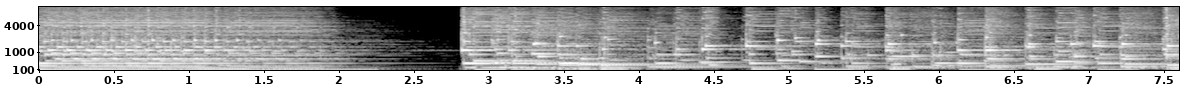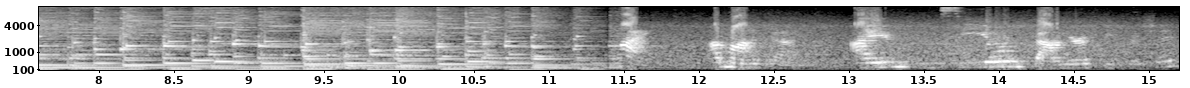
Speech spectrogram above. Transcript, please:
I'm Monica. I am the CEO and founder of HueTrition,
